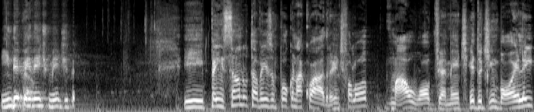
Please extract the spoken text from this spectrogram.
Independentemente de e pensando talvez um pouco na quadra, a gente falou mal, obviamente, do Jim Boyley.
